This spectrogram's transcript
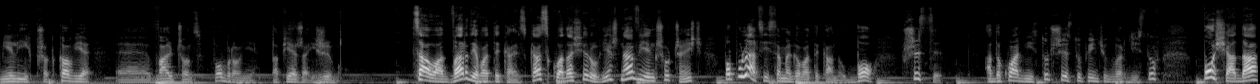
mieli ich przodkowie, e, walcząc w obronie papieża i Rzymu. Cała Gwardia Watykańska składa się również na większą część populacji samego Watykanu, bo wszyscy, a dokładniej 135 gwardzistów, posiada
